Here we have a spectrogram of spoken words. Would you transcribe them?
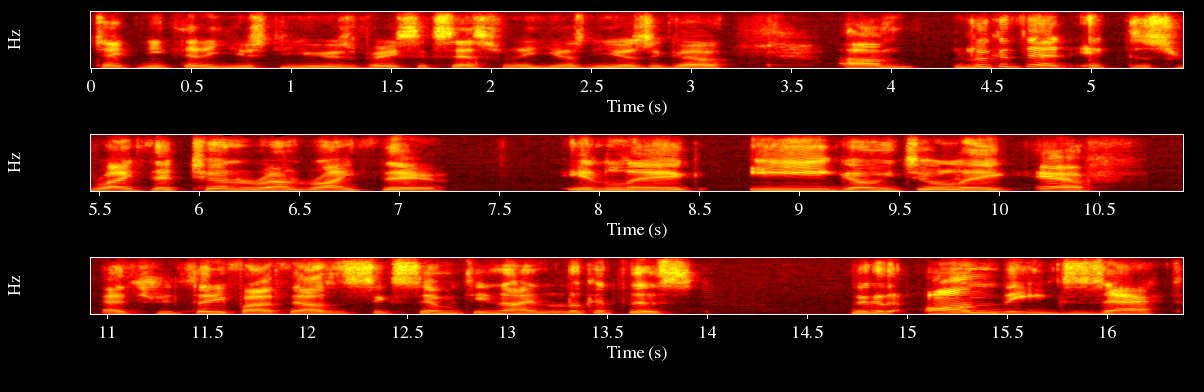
technique that he used to use very successfully years and years ago. Um, look at that ictus right, that turnaround right there in leg E going to leg F at 35,679. Look at this. Look at it on the exact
